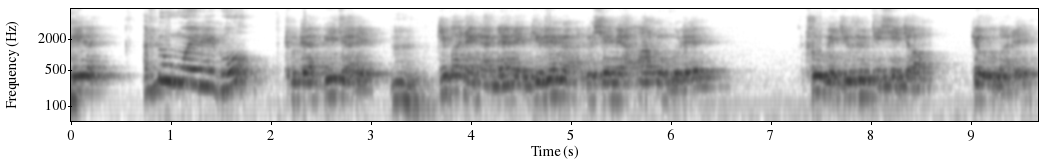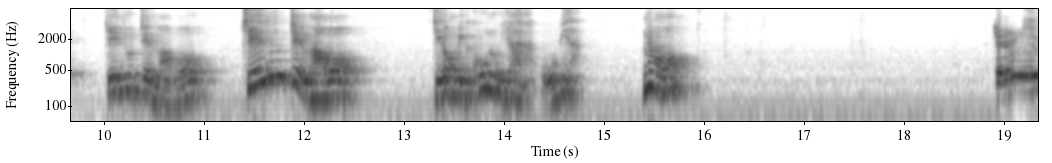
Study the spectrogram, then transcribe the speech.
ပေးအပ်အလှငွေတွေကိုထူထပ်ပေးကြတယ်อืมပြည်ပနိုင်ငံများနဲ့ပြည်ရင်းကအလှူရှင်များအားလုံးကိုလည်းအထူးပင်ကျေးဇူးတင်ရှိကြောင်းပြောလိုပါတယ်ကျေးဇူးတင်ပါဗောကျေးဇူးတင်ပါဗောဒီကောင်လေးခိုးလို့ရတာကိုဗျာနော် ကျွန်တော်တို့စု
